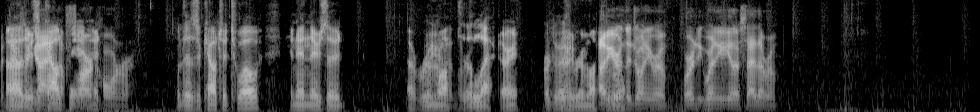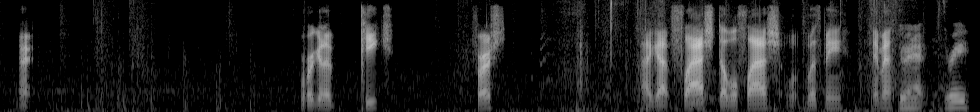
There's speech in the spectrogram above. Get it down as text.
But Uh, there's, there's a a guy in couch the far and- corner. There's a couch at 12, and then there's a a room you're off in to the the left. All right. Roger There's a room off Oh, to you're the in the adjoining room. We're in the, we're in the other side of that room. Alright. We're gonna peek first. I got flash, double flash with me. Hey man, Doing it. Three.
